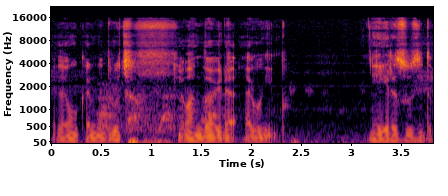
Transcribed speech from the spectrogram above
Le sacó un carnet trucho, lo mandó a ir a, a Coquimbo. Y ahí resucitó.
